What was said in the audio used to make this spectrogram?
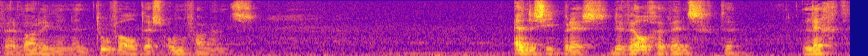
verwarringen en toeval des omvangens. En de cipres, de welgewenste, legt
